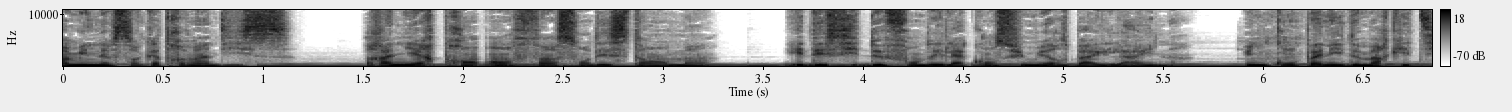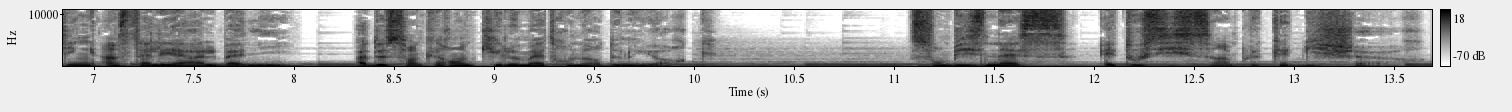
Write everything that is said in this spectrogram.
En 1990, Ranière prend enfin son destin en main et décide de fonder la Consumers Byline, une compagnie de marketing installée à Albany, à 240 km au nord de New York. Son business est aussi simple qu'aguicheur.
